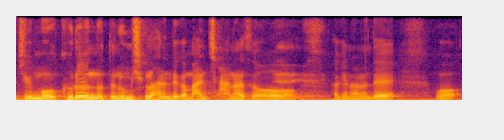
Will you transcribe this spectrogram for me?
지금 뭐 그런 어떤 음식을 하는 데가 많지 않아서 예, 예. 하긴 하는데 뭐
